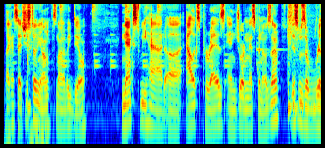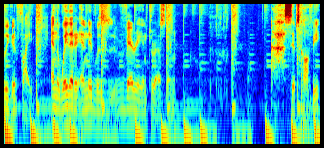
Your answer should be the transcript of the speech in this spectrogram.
Like I said, she's still young. It's not a big deal. Next, we had uh, Alex Perez and Jordan Espinosa. This was a really good fight, and the way that it ended was very interesting sips coffee.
